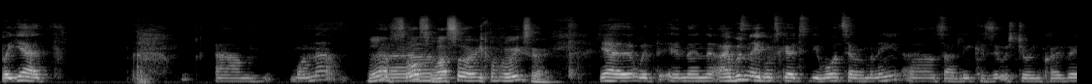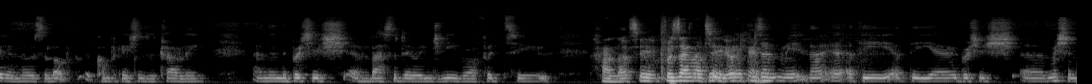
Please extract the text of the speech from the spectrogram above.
but yeah, um, won that. Yeah, it's Uh, awesome. I saw it a couple of weeks ago. Yeah, with and then I wasn't able to go to the award ceremony, uh, sadly, because it was during COVID and there was a lot of complications with traveling. And then the British ambassador in Geneva offered to Hand that to. Present that to you. Okay. present me that at the at the uh, British uh, mission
